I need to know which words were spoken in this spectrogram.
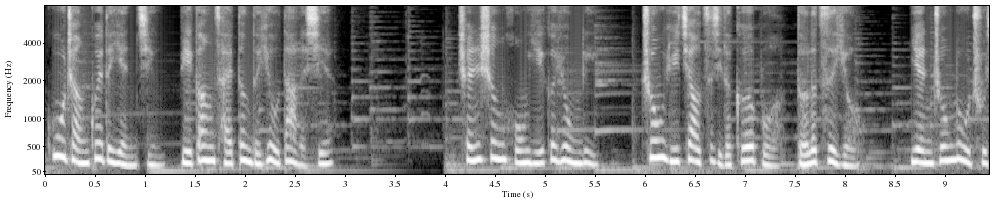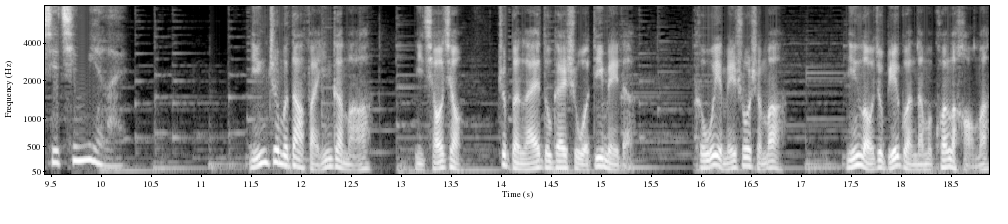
顾掌柜的眼睛比刚才瞪得又大了些。陈胜红一个用力，终于叫自己的胳膊得了自由，眼中露出些轻蔑来。“您这么大反应干嘛？你瞧瞧，这本来都该是我弟妹的，可我也没说什么，您老就别管那么宽了好吗？”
